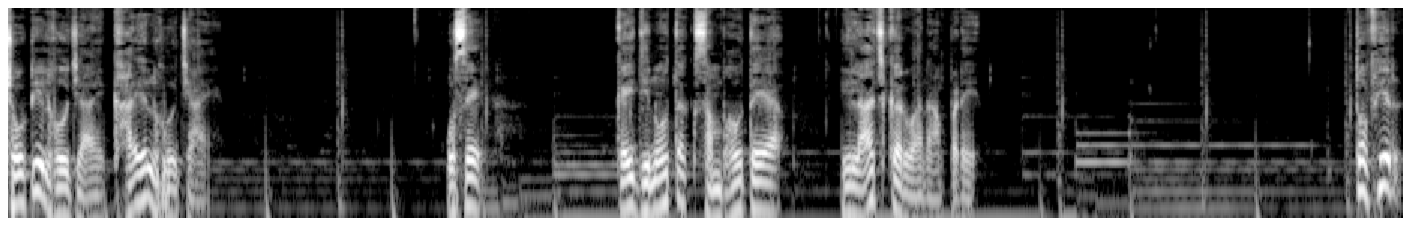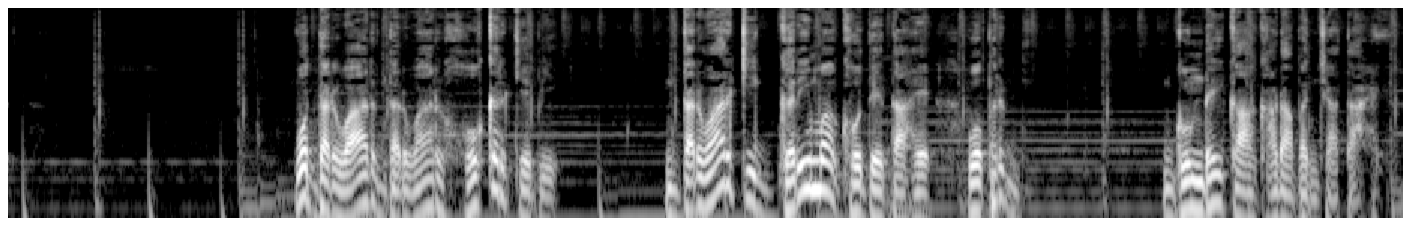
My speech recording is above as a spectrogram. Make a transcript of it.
चोटिल हो जाए, घायल हो जाए, उसे कई दिनों तक संभवतया इलाज करवाना पड़े तो फिर वो दरबार दरबार होकर के भी दरबार की गरिमा खो देता है, वो फिर गुंडई का अखाड़ा बन जाता है।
